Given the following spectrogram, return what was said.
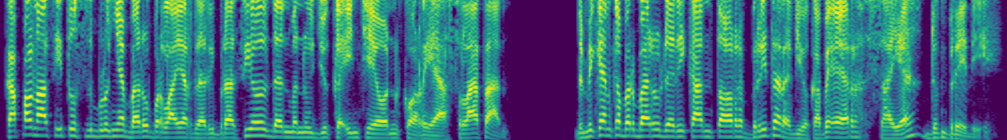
Kapal nas itu sebelumnya baru berlayar dari Brasil dan menuju ke Incheon, Korea Selatan. Demikian kabar baru dari kantor Berita Radio KBR, saya Don Brady.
